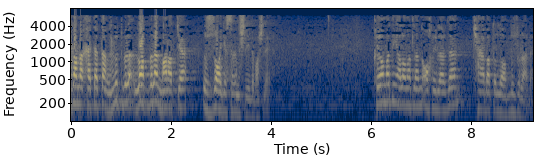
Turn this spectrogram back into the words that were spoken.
odamlar qaytadan Lut bilan Lot bilan Manotga Uzzoga sig'inishlikni boshlaydi. Qiyomatning alomatlarining oxirlaridan Ka'batulloh buziladi.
